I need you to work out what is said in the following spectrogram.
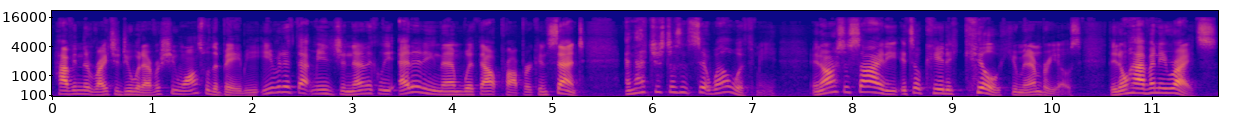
having the right to do whatever she wants with a baby, even if that means genetically editing them without proper consent. And that just doesn't sit well with me. In our society, it's okay to kill human embryos. They don't have any rights.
